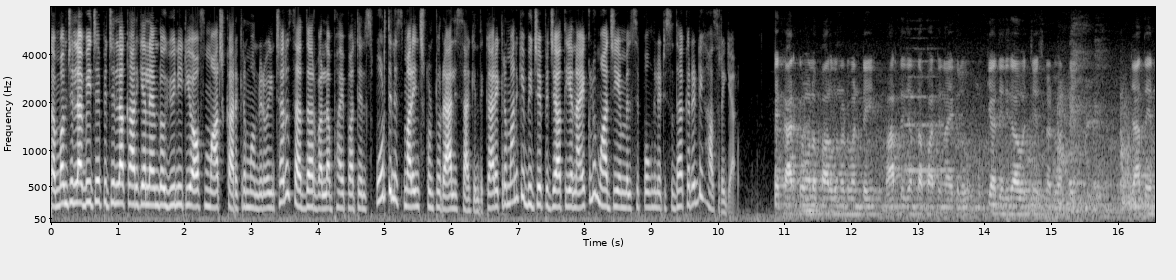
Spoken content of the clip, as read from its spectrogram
ఖమ్మం జిల్లా బీజేపీ జిల్లా కార్యాలయంలో యూనిటీ ఆఫ్ మార్చ్ కార్యక్రమం నిర్వహించారు. సర్దార్ వల్లభాయ్ పటేల్ స్ఫూర్తిని స్మరించుకుంటూ ర్యాలీ సాగింది. కార్యక్రమానికి బీజేపీ జాతీయ నాయకులు మాజీ ఎమ్మెల్సీ పొంగిరెడ్డి సుధాకర్ రెడ్డి హాజరయ్యారు. కార్యక్రమంలో పాల్గొన్నటువంటి భారతీయ జనతా పార్టీ నాయకులు ముఖ్య అతిథిగా వచ్చేసినటువంటి జాతీయ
